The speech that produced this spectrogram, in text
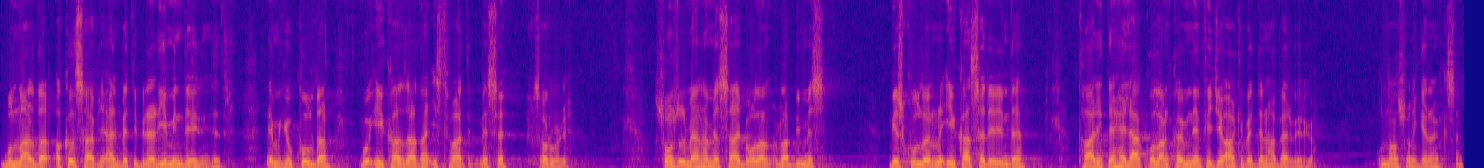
bunlar da akıl sahibi elbette birer yemin değerindedir. Demek ki kul da bu ikazlardan istifade etmesi zaruri. Sonsuz merhamet sahibi olan Rabbimiz biz kullarını ikaz sadedinde tarihte helak olan kavimlerin feci akıbetlerini haber veriyor. Bundan sonra gelen kısım.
